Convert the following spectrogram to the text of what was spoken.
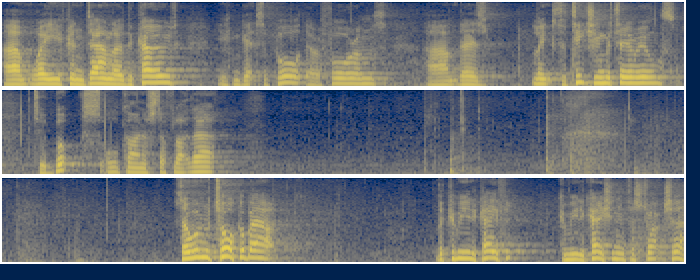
um, where you can download the code, you can get support, there are forums, um, there's links to teaching materials, to books, all kind of stuff like that. So when we talk about the communication, communication infrastructure,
